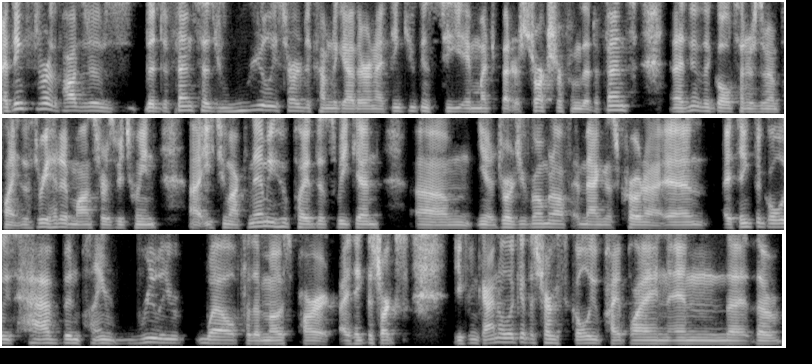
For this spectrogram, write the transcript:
I think for the positives, the defense has really started to come together, and I think you can see a much better structure from the defense. And I think the goaltenders have been playing the three-headed monsters between uh, Eetu Makiniemi, who played this weekend, um, you know, Georgi Romanov and Magnus Chrona. And I think the goalies have been playing really well for the most part. I think the Sharks, you can kind of look at the Sharks goalie pipeline and the the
